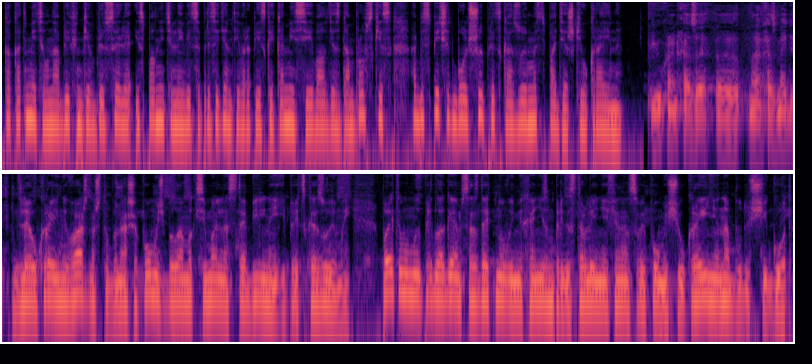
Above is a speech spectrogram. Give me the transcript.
как отметил на брифинге в Брюсселе исполнительный вице-президент Европейской комиссии Валдис Домбровскис, обеспечит большую предсказуемость поддержки Украины. Для Украины важно, чтобы наша помощь была максимально стабильной и предсказуемой. Поэтому мы предлагаем создать новый механизм предоставления финансовой помощи Украине на будущий год.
